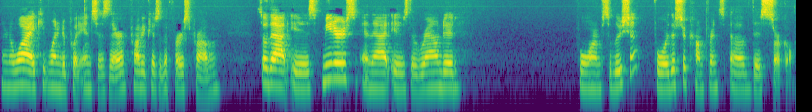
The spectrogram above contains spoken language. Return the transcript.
I don't know why I keep wanting to put inches there, probably because of the first problem. So that is meters, and that is the rounded form solution for the circumference of this circle.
